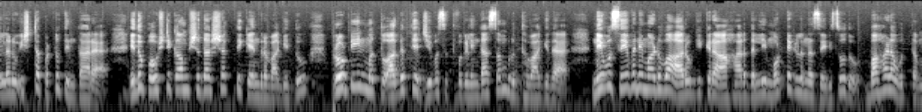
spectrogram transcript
ಎಲ್ಲರೂ ಇಷ್ಟಪಟ್ಟು ತಿಂತಾರೆ. ಇದು ಪೌಷ್ಟಿಕಾಂಶದ ಶಕ್ತಿ ಕೇಂದ್ರವಾಗಿದ್ದು, ಪ್ರೋಟೀನ್ ಮತ್ತು ಅಗತ್ಯ ಜೀವಸತ್ವಗಳಿಂದ ಸಮೃದ್ಧವಾಗಿದೆ. ನೀವು ಸೇವನೆ ಮಾಡುವ ಆರೋಗ್ಯಕರ ಆಹಾರದಲ್ಲಿ ಮೊಟ್ಟೆಗಳನ್ನು ಸೇರಿಸೋದು ಬಹಳ ಉತ್ತಮ.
